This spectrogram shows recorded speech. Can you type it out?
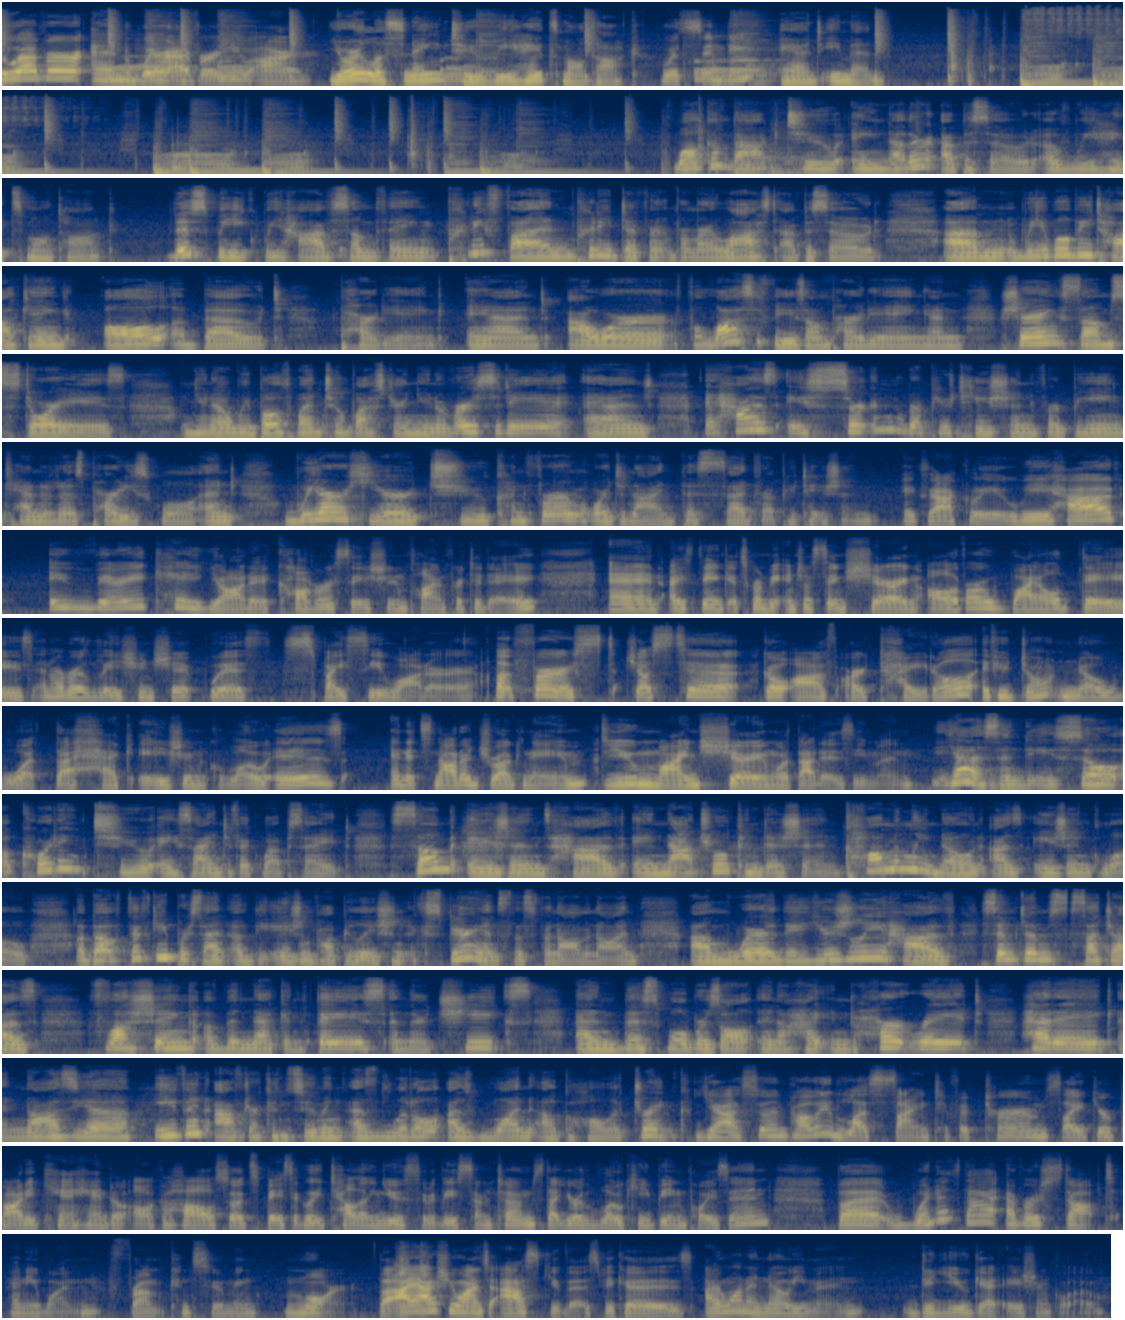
whoever and wherever you are. You're listening to We Hate Small Talk with Cindy and Yimin. Welcome back to another episode of We Hate Small Talk. This week we have something pretty fun, pretty different from our last episode. Um, we will be talking all about partying and our philosophies on partying and sharing some stories. You know, we both went to Western University and it has a certain reputation for being Canada's party school, and we are here to confirm or deny this said reputation. Exactly. We have a very chaotic conversation planned for today. And I think it's going to be interesting sharing all of our wild days and our relationship with spicy water. But first, just to go off our title, if you don't know what the heck Asian Glow is, and it's not a drug name. Do you mind sharing what that is, Yimin? Yeah, Cindy. So, according to a scientific website, some Asians have a natural condition commonly known as Asian glow. About 50% of the Asian population experience this phenomenon, um, where they usually have symptoms such as flushing of the neck and face and their cheeks, and this will result in a heightened heart rate, headache, and nausea, even after consuming as little as one alcoholic drink. Yeah, so in probably less scientific terms, like your body can't handle alcohol, so it's basically telling you through these symptoms that you're low key being poisoned. But when has that ever stopped anyone from consuming more? But I actually wanted to ask you this because I want to know, Yimin, do you get Asian glow?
